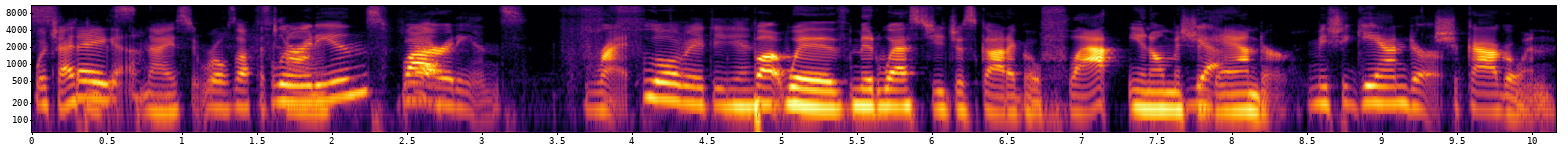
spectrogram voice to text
which I There you think is nice. It rolls off the Floridians. Yeah. Floridians. Right. tongue. Floridian. But with Midwest, you just gotta go flat. You know, Michigander, Michigander. Chicagoan.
